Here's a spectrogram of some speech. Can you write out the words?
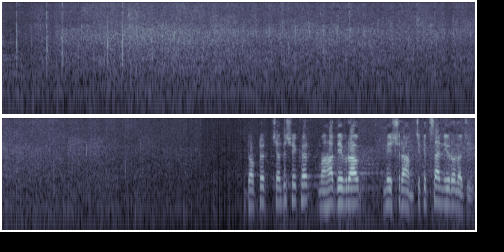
डॉक्टर चंद्रशेखर महादेवराव मेश्राम चिकित्सा न्यूरोलॉजी।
